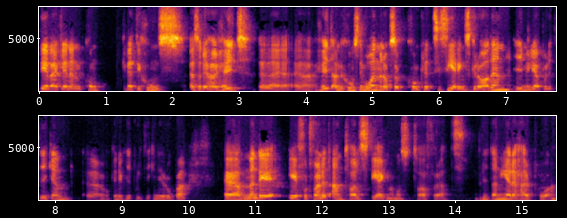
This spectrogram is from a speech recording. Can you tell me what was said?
det är verkligen en konkretions... Alltså det har höjt, eh, eh, höjt ambitionsnivån men också konkretiseringsgraden i miljöpolitiken eh, och energipolitiken i Europa. Eh, men det är fortfarande ett antal steg man måste ta för att bryta ner det här på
